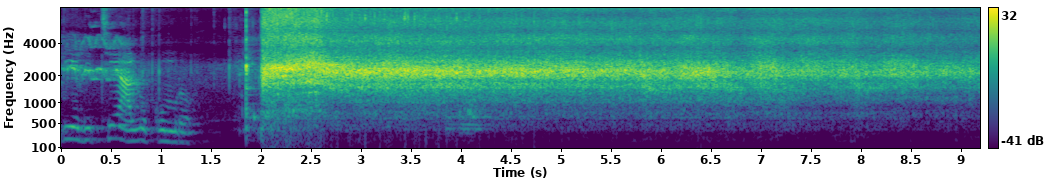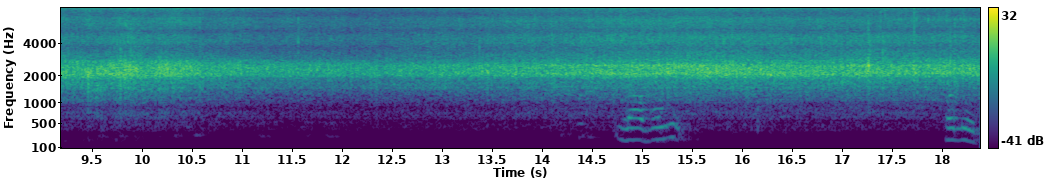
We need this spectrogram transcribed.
দিয়ে দিচ্ছি আলু কুমড়ো। লবণ হলুদ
